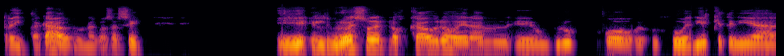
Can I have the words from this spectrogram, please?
30 cabros, una cosa así. Y el grueso de los cabros eran eh, un grupo juvenil que tenía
